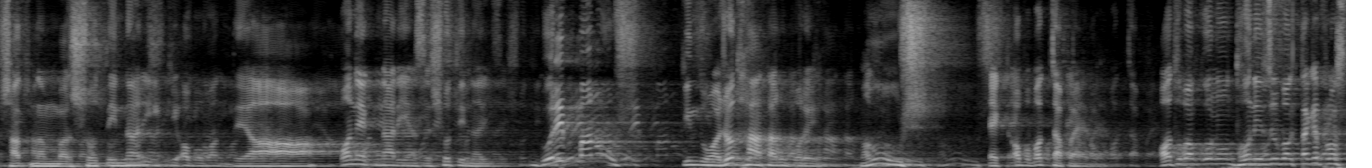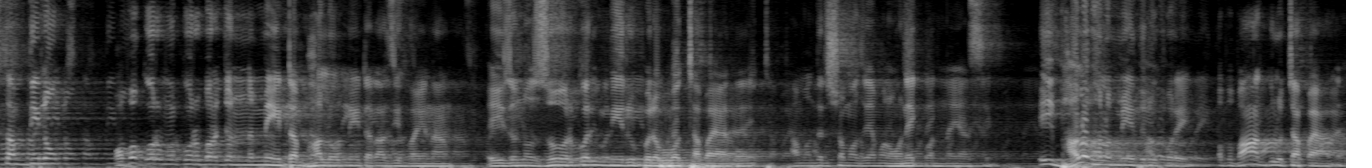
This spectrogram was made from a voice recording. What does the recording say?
সাত নাম্বার, সতী নারীকে অপবাদ দেয়া। অনেক নারী আছে, সতী নারী। গরিব মানুষ, কিন্তু অযথা তার উপরে মানুষ একটা অপবাদ চাপায় দেয়। অথবা কোনো ধনী যুবক তাকে প্রস্তাব দিল, অপকর্ম করবার জন্য মেয়েটা ভালো, মেয়েটা রাজি হয় না। এই জন্য জোর করে মেয়ের উপরে অপবাদ চাপায়া দেয়। আমাদের সমাজে এমন অনেক অন্যায় আছে। এই ভালো ভালো মেয়েদের উপরে অপবাদগুলো চাপায় দেয়।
